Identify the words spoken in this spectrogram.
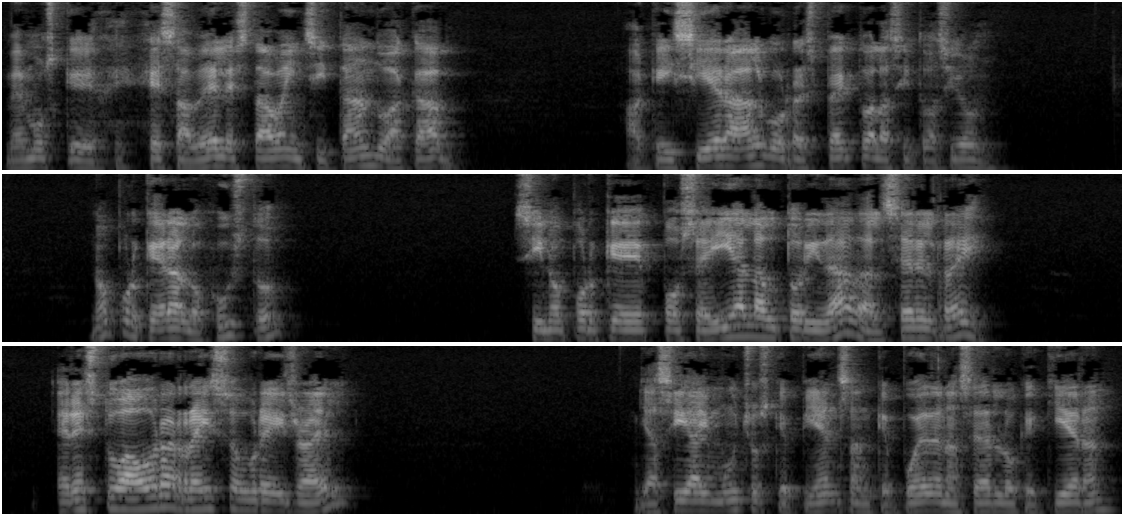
vemos que Jezabel estaba incitando a Acab a que hiciera algo respecto a la situación. No porque era lo justo, sino porque poseía la autoridad al ser el rey. ¿Eres tú ahora rey sobre Israel? Y así hay muchos que piensan que pueden hacer lo que quieran,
